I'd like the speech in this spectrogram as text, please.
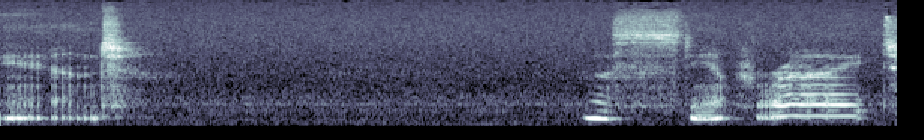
And a stamp right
